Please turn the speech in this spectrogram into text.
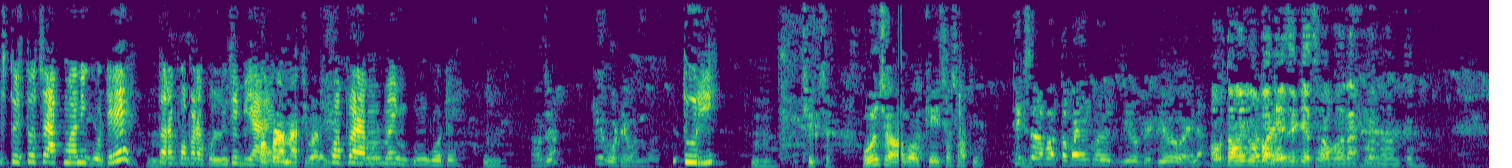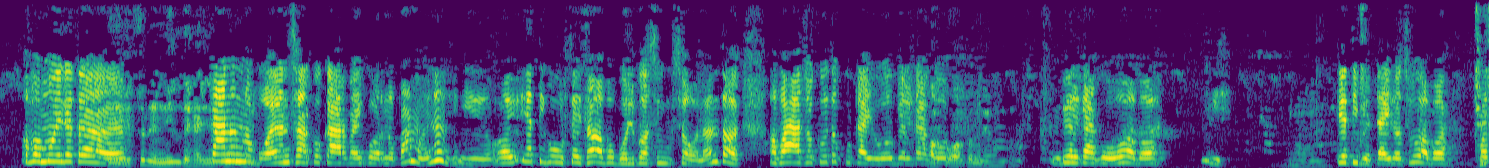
यस्तो यस्तो चाकमा नि घोटे तर कपडा खोल्नु चाहिँ भ्याएन। कपडा माथिबाटै? कपडामै घोटे। हुँ। हजुर के गोटे भन्नुभयो तुरी। ठिक छ। हुन्छ अब केही छ साथी। ठिक छ अब तपाईँको यो भिडियो होइन। अब तपाईँको भनाइ चाहिँ के छ? अब राख्नु न अब मैले त कानुनमा भए अनुसारको कारवाही गर्न पाऊँ होइन? यतिको उठ्दैछ अब भोलि पर्सि उठ्छ होला नि त। अब आजको त कुटाइ हो बेलुकाको। अर्को अर्को नि ल्याउनु बेलुकाको हो अब। त्यति भेटाइरहेको छु अब छ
